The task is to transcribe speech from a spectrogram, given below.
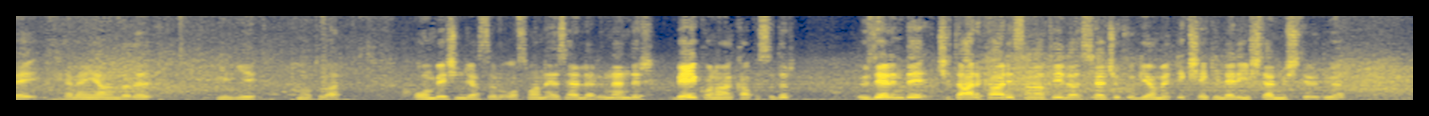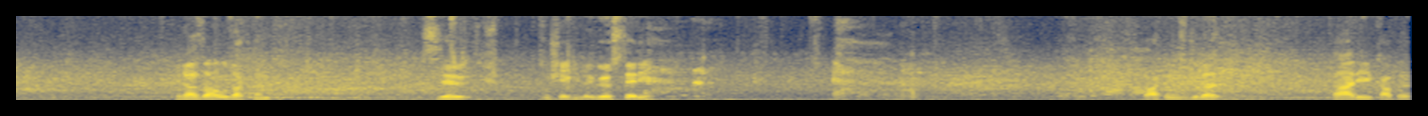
Ve hemen yanında da bilgi notu var. 15. asır Osmanlı eserlerindendir. Bey konağı kapısıdır. Üzerinde çıtarıkari sanatıyla Selçuklu geometrik şekilleri işlenmiştir diyor. Biraz daha uzaktan size bu şekilde göstereyim. Bakınız burada tarihi kapı.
